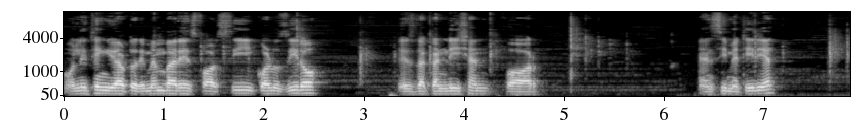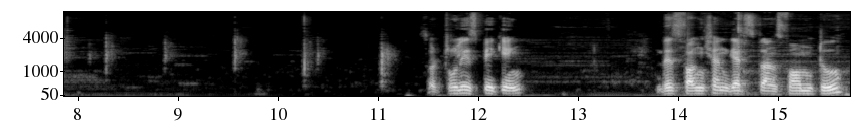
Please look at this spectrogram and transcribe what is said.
Only thing you have to remember is for C equal to 0 is the condition for NC material. So, truly speaking this function gets transformed to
